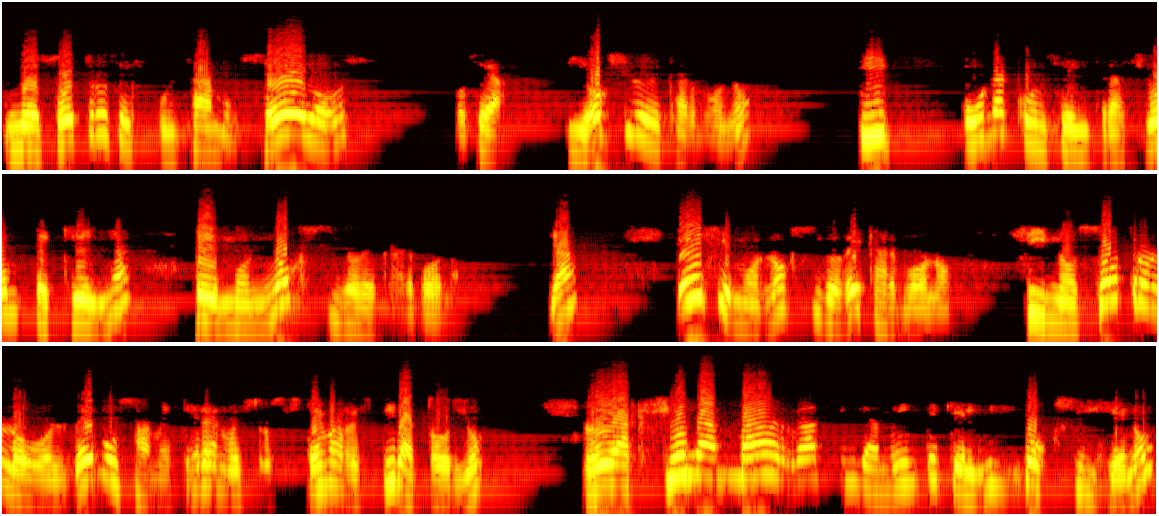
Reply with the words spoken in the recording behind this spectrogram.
nosotros expulsamos CO2, o sea, dióxido de carbono, y una concentración pequeña de monóxido de carbono. ¿Ya? Ese monóxido de carbono, si nosotros lo volvemos a meter a nuestro sistema respiratorio, reacciona más rápidamente que el mismo oxígeno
